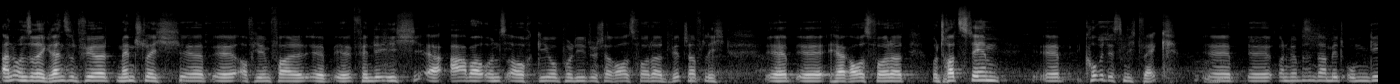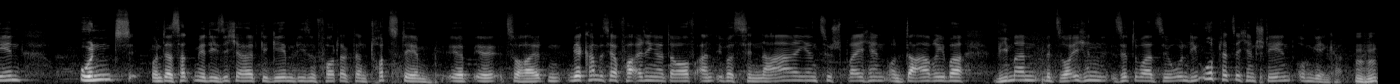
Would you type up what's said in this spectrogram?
an unsere Grenzen führt, menschlich äh, äh auf jeden Fall, äh, äh finde ich, aber uns auch geopolitisch herausfordert, wirtschaftlich herausfordert. Und trotzdem, Covid ist nicht weg mhm. und wir müssen damit umgehen. Und, und das hat mir die Sicherheit gegeben, diesen Vortrag dann trotzdem äh, äh, zu halten. Mir kam es ja vor allen Dingen darauf an, über Szenarien zu sprechen und darüber, wie man mit solchen Situationen, die urplötzlich entstehen, umgehen kann. Mhm.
